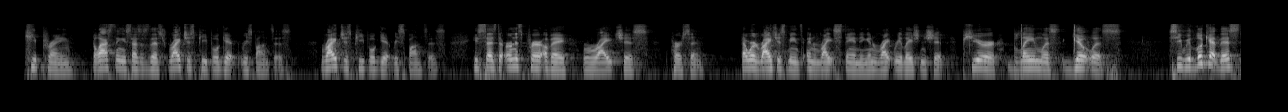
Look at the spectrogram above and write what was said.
Keep praying. The last thing he says is this righteous people get responses. Righteous people get responses. He says the earnest prayer of a righteous person. That word righteous means in right standing, in right relationship, pure, blameless, guiltless. See, we look at this,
